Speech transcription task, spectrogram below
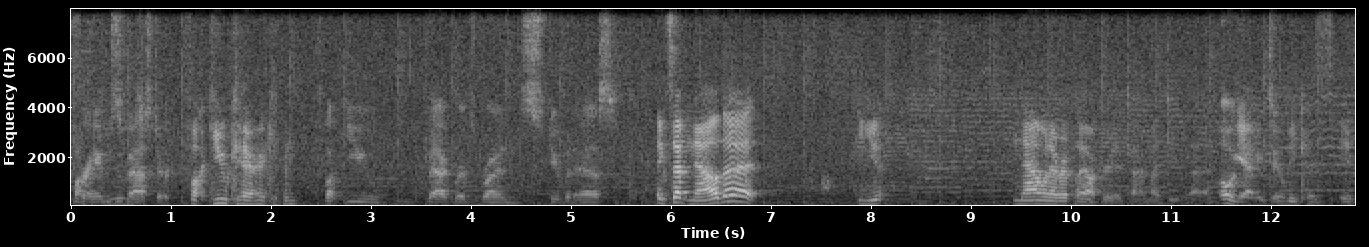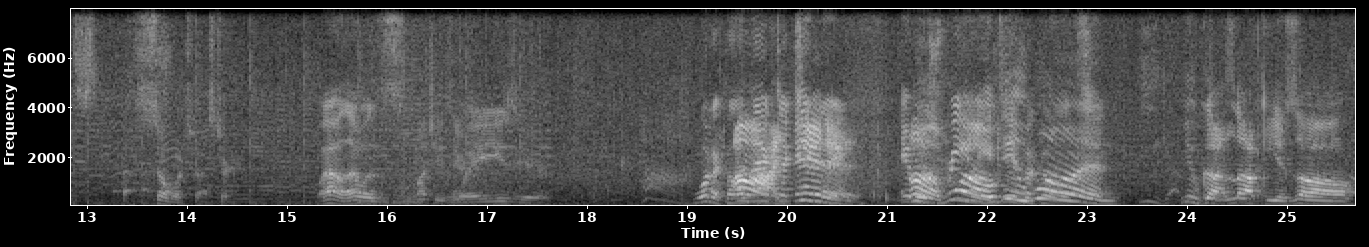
Fuck frames you. faster. Fuck you, Kerrigan. Fuck you, backwards running stupid ass. Except now that you, now whenever I play Ocarina of Time, I do that Oh yeah, me too. because it's fast. So much faster. Wow, that was much easier. way easier. What a Oh, I climactic did ending! it! It was oh, really whoa, difficult. You won! You got lucky as all.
